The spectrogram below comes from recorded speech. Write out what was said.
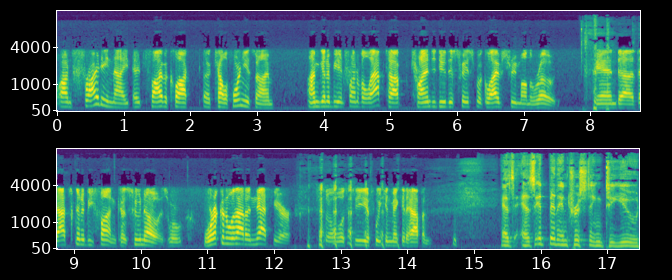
on Friday night at five o'clock uh, California time, I'm going to be in front of a laptop trying to do this Facebook live stream on the road and uh, that's going to be fun because who knows? We're working without a net here, so we'll see if we can make it happen. Has has it been interesting to you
